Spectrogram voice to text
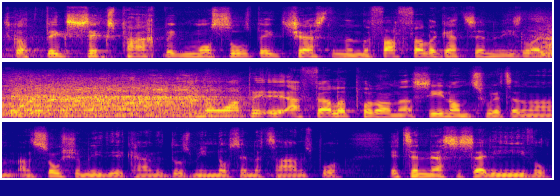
he's got big six pack, big muscles, big chest, and then the fat fella gets in and he's like, you know what? A fella put on, I've seen on Twitter and on, social media, kind of does me nothing at times, but it's a necessary evil.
